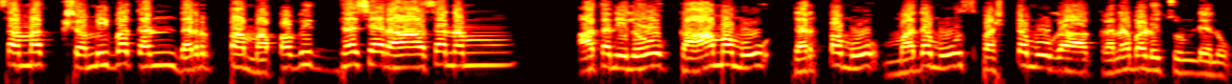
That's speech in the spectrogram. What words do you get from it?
సమక్షమివ కందర్పమపవిద్ధ శరాసనం అతనిలో కామము దర్పము మదము స్పష్టముగా కనబడుచుండెను.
